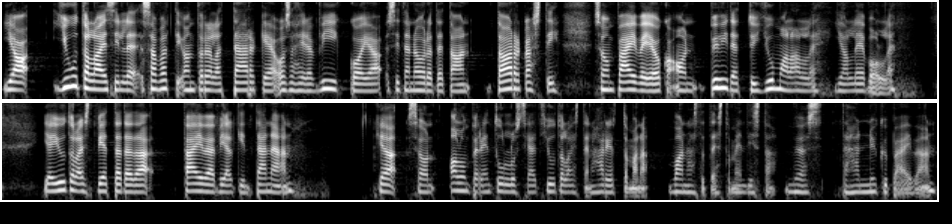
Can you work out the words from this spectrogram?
Ja juutalaisille sabatti on todella tärkeä osa heidän viikkoa ja sitä noudatetaan tarkasti. Se on päivä, joka on pyhitetty Jumalalle ja levolle. Ja juutalaiset viettää tätä päivää vieläkin tänään. Ja se on alun perin tullut sieltä juutalaisten harjoittamana vanhasta testamentista myös tähän nykypäivään.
